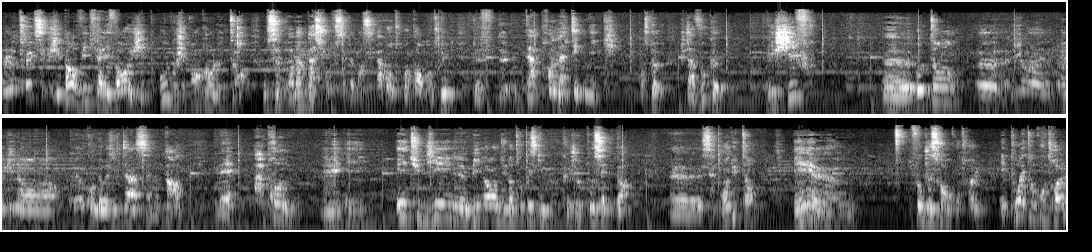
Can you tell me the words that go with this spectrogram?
le truc, c'est que j'ai pas envie de faire l'effort, ou j'ai pas encore le temps, ou c'est pas ma passion, tout simplement. C'est pas encore mon truc d'apprendre la technique. Parce que je t'avoue que les chiffres, euh, autant euh, lire un, bilan, un compte de résultat, ça me parle, mais apprendre et, étudier le bilan d'une entreprise que je ne possède pas, euh, ça prend du temps. Et il faut que je sois en contrôle. Et pour être en contrôle,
